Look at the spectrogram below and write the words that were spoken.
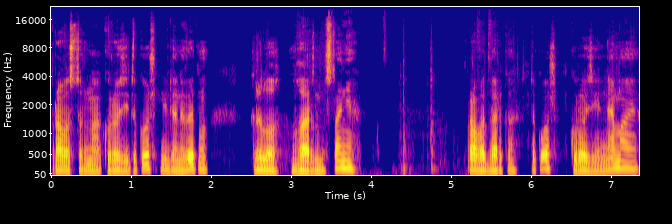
права сторона корозії також ніде не видно. Крило в гарному стані. Права дверка також корозії немає.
